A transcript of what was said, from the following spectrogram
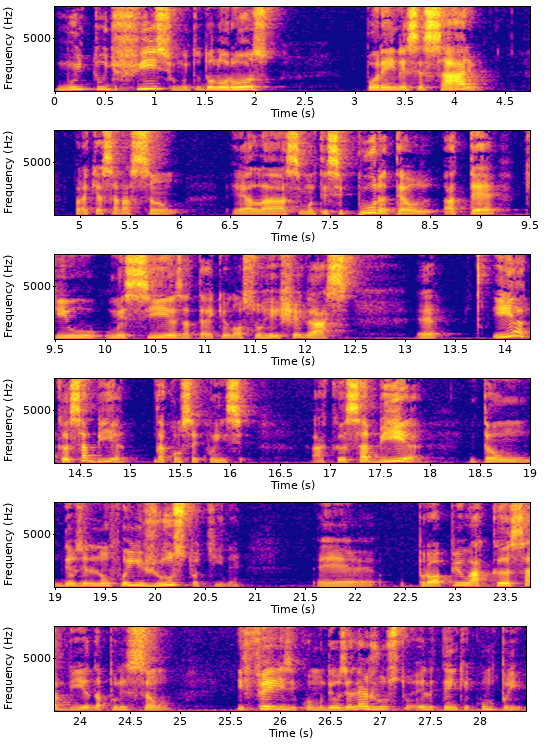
Muito difícil, muito doloroso, porém necessário para que essa nação ela se mantesse pura até, o, até que o, o, Messias, até que o nosso rei chegasse. É. E Acã sabia da consequência. Acã sabia então Deus ele não foi injusto aqui, né? É, o próprio Acã sabia da punição e fez, e como Deus ele é justo, ele tem que cumprir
